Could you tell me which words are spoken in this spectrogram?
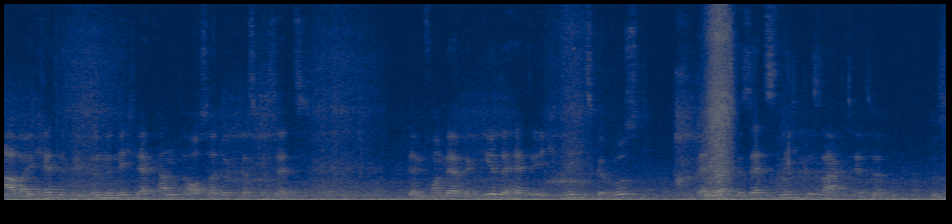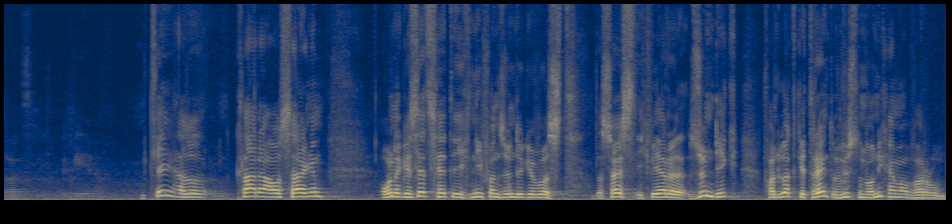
Aber ich hätte die Sünde nicht erkannt, außer durch das Gesetz. Denn von der Begierde hätte ich nichts gewusst, wenn das Gesetz nicht gesagt hätte, du sollst nicht begehren. Okay, also klare Aussagen. Ohne Gesetz hätte ich nie von Sünde gewusst. Das heißt, ich wäre sündig, von Gott getrennt und wüsste noch nicht einmal warum.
